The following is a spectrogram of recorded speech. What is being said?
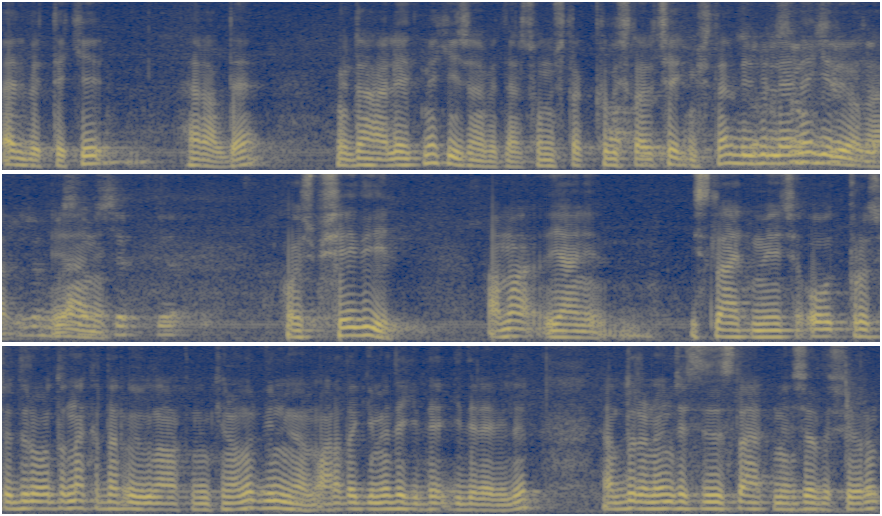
elbette ki herhalde müdahale etmek icap eder. Sonuçta kılıçları çekmişler, birbirlerine giriyorlar. Yani hoş bir şey değil. Ama yani ıslah etmeye o prosedür orada ne kadar uygulamak mümkün olur bilmiyorum. Arada güme de gide, gidilebilir. Yani durun önce sizi ıslah etmeye çalışıyorum.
